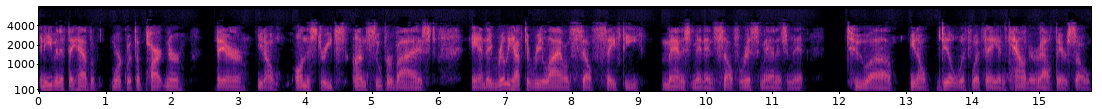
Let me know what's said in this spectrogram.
And even if they have a work with a partner they're, you know, on the streets unsupervised and they really have to rely on self safety management and self risk management to, uh, you know, deal with what they encounter out there. So,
